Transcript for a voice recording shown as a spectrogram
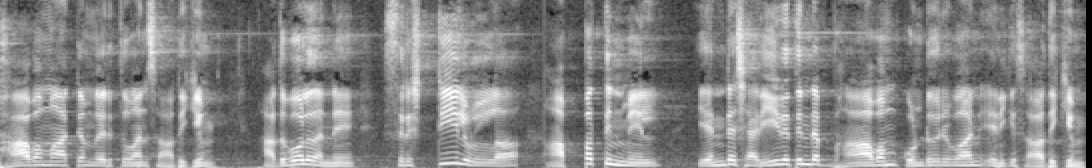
ഭാവമാറ്റം വരുത്തുവാൻ സാധിക്കും. അതുപോലെ തന്നെ സൃഷ്ടിയിലുള്ള അപ്പത്തിന്മേൽ എന്റെ ശരീരത്തിന്റെ ഭാവം കൊണ്ടുവരുവാൻ എനിക്ക് സാധിക്കും.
